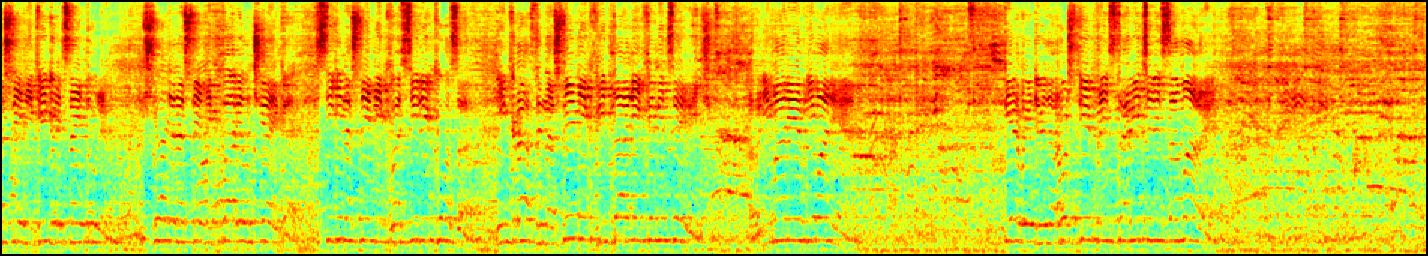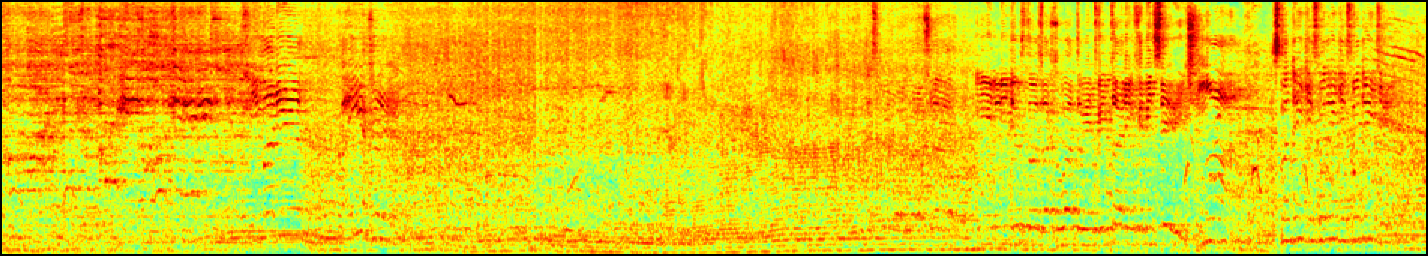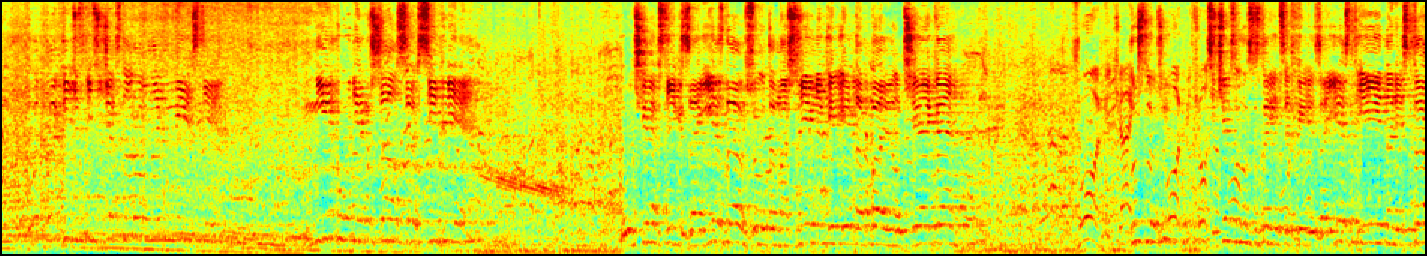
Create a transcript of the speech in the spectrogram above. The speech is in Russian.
нашлемник Игорь Сайдулин, желтый нашлемник Павел Чайка, синий нашлемник Василий Косов и красный нашлемник Виталий Хамицевич. Внимание, внимание! Хамицевич. Но! Смотрите, смотрите, смотрите! Вот практически сейчас на ровном месте не удержался в седле. Участник заезда в желтом нашлемнике это Павел Чайка. Ну что же, сейчас у нас состоится перезаезд и на рестарт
